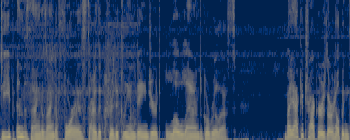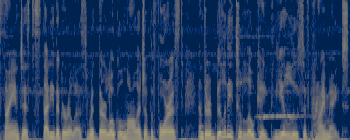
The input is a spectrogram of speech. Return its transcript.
Deep in the Dzanga Sangha forest are the critically endangered lowland gorillas. Bayaka trackers are helping scientists study the gorillas with their local knowledge of the forest and their ability to locate the elusive primate.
